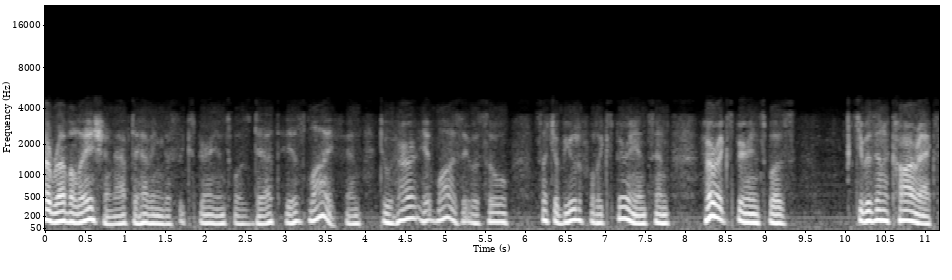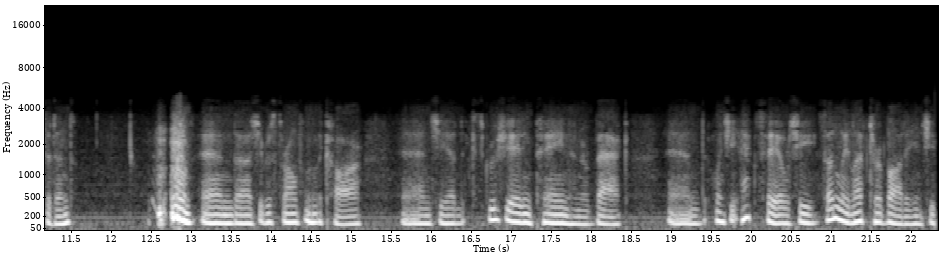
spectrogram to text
her revelation after having this experience was death is life, and to her it was. It was so such a beautiful experience, and her experience was she was in a car accident. and uh, she was thrown from the car, and she had excruciating pain in her back. And when she exhaled, she suddenly left her body, and she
